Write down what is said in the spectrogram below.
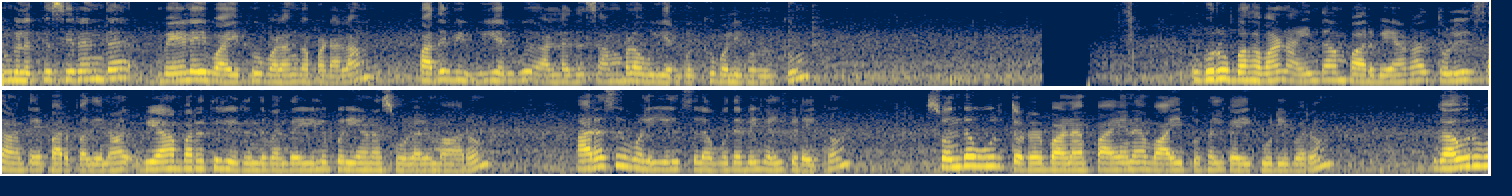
உங்களுக்கு சிறந்த வேலை வாய்ப்பு வழங்கப்படலாம். பதவி உயர்வு அல்லது சம்பள உயர்வுக்கு வழிவகுக்கும். குரு பகவான் ஐந்தாம் பார்வையாக தொழில் ஸ்தானத்தை பார்ப்பதினால் வியாபாரத்தில் இருந்து வந்த இழுபறியான சூழல் மாறும். அரசு வழியில் சில உதவிகள் கிடைக்கும். சொந்த ஊர் தொடர்பான பயண வாய்ப்புகள் கைகூடி வரும். கௌரவ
